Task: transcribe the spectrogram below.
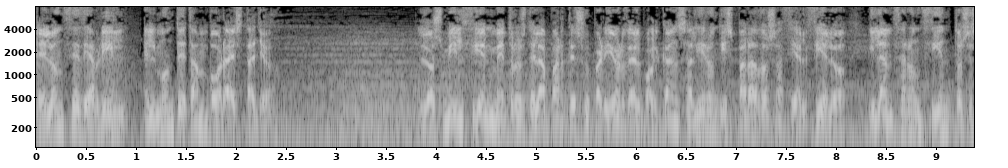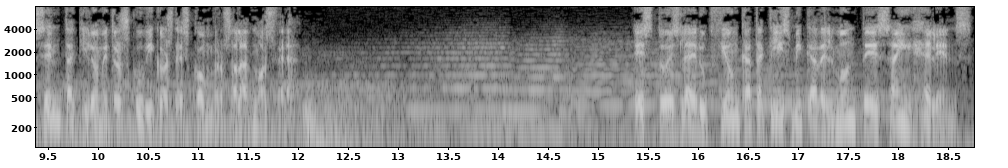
El 11 de abril, el monte Tambora estalló. Los 1.100 metros de la parte superior del volcán salieron disparados hacia el cielo y lanzaron 160 kilómetros cúbicos de escombros a la atmósfera. Esto es la erupción cataclísmica del monte Saint Helens,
